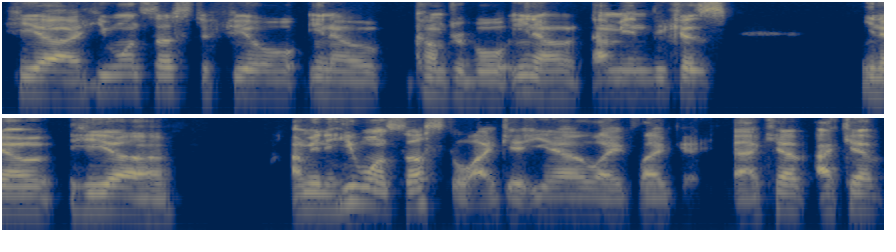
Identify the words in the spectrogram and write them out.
he uh he wants us to feel you know comfortable you know i mean because you know he uh i mean he wants us to like it you know like like i kept i kept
